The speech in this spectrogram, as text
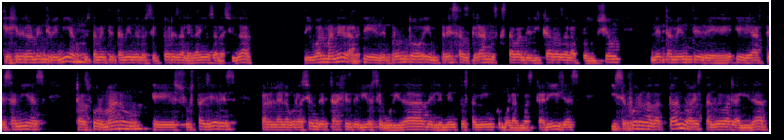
que generalmente venían justamente también de los sectores aledaños a la ciudad. De igual manera, eh, de pronto empresas grandes que estaban dedicadas a la producción netamente de eh, artesanías transformaron eh, sus talleres para la elaboración de trajes de bioseguridad, de elementos también como las mascarillas, y se fueron adaptando a esta nueva realidad.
